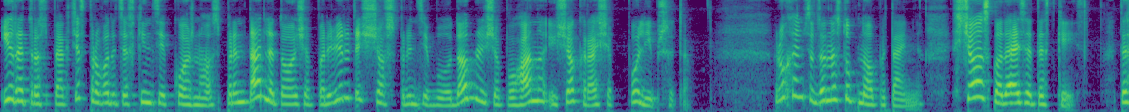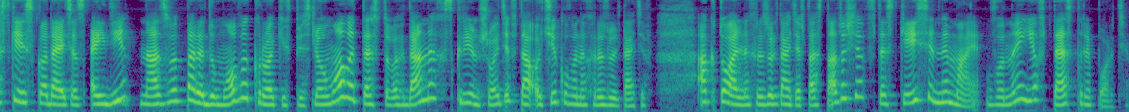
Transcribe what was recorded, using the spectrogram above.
І ретроспектив проводиться в кінці кожного спринта для того, щоб перевірити, що в спринті було добре, що погано і що краще поліпшити. Рухаємося до наступного питання: з чого складається тест-кейс? Тест-кейс складається з ID, назви, передумови, кроків після умови, тестових даних, скріншотів та очікуваних результатів. Актуальних результатів та статусів в тест-кейсі немає, вони є в тест-репорті.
